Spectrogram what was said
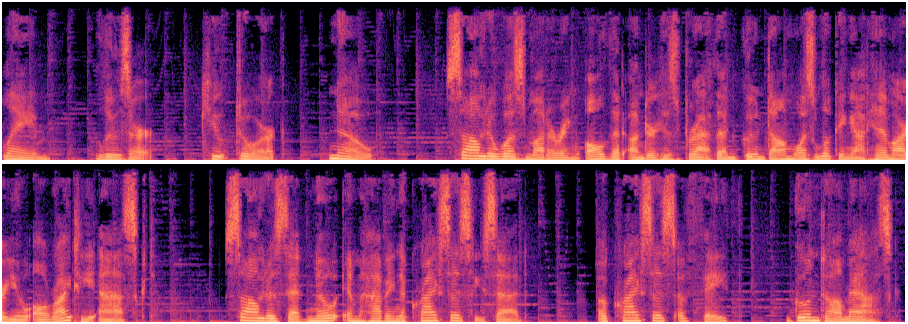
Lame. Loser. Cute dork. No. Sauda was muttering all that under his breath and Gundham was looking at him are you alright he asked. Sauda said no I'm having a crisis he said. A crisis of faith? Gundham asked.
